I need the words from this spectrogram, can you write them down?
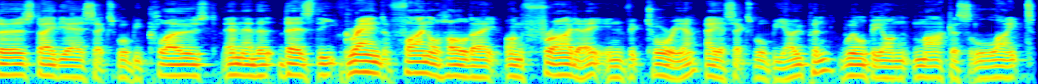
Thursday. The ASX will be closed. And then there's the grand final holiday on Friday in Victoria. ASX will be open. We'll be on Marcus Light.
